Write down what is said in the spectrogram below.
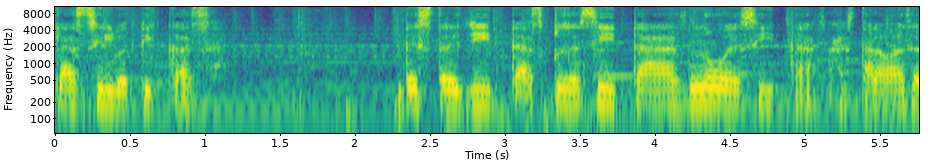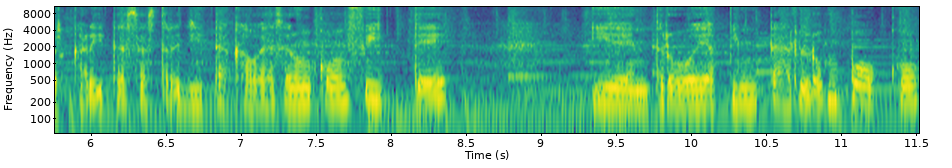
las silueticas de estrellitas, crucecitas, nubecitas. Hasta la voy a hacer carita esta estrellita. Acá voy a hacer un confite y dentro voy a pintarlo un poco.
